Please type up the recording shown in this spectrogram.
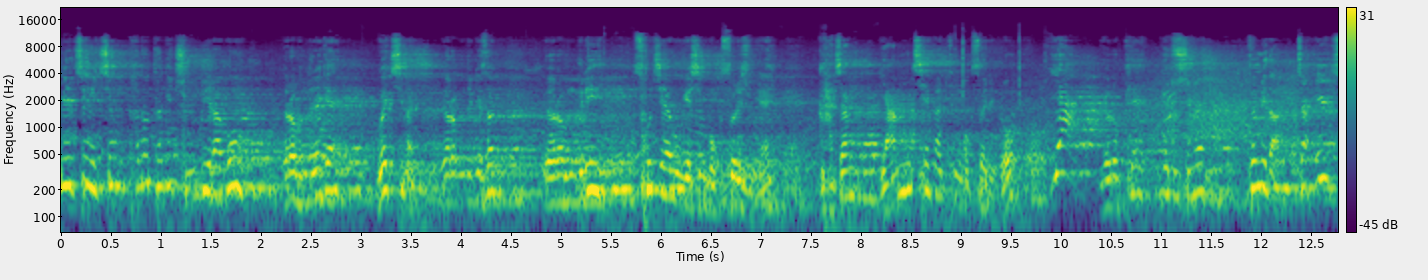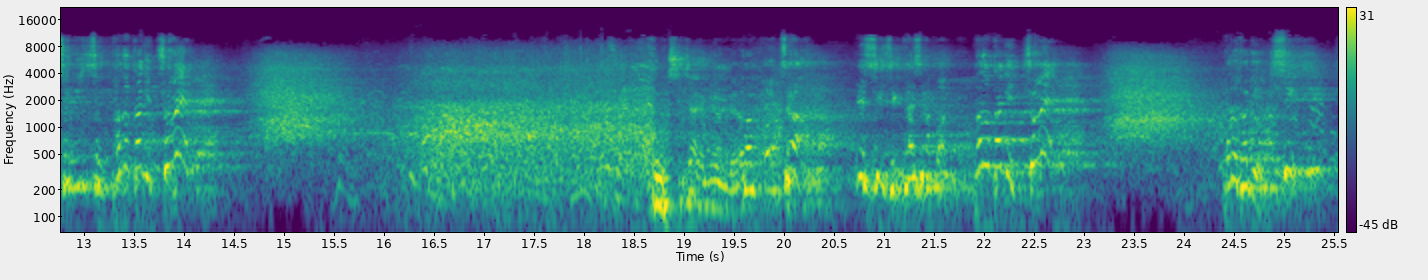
1층, 2층 파도 타기 준비라고 여러분들에게 외치면 여러분들께서 여러분들이 소지하고 계신 목소리 중에 가장 얌체 같은 목소리로 야! 이렇게 해주시면 됩니다 자 1층, 2층 파도 타기 준비! 오, 진짜 애매한데요? 자, 1층, 2층 다시 한번 파도 타기 준비! 파도 타기 시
